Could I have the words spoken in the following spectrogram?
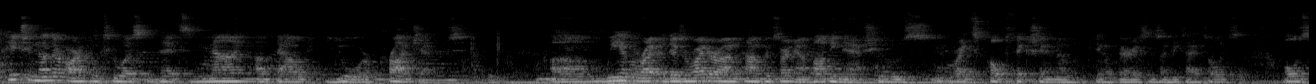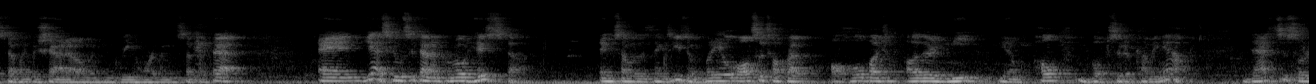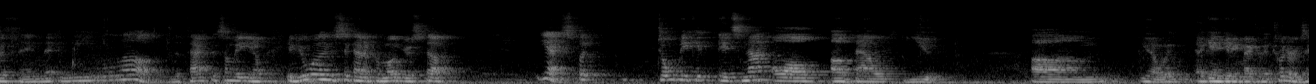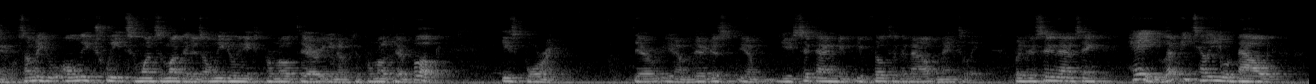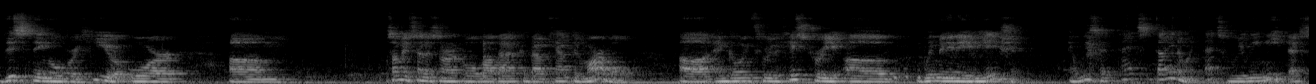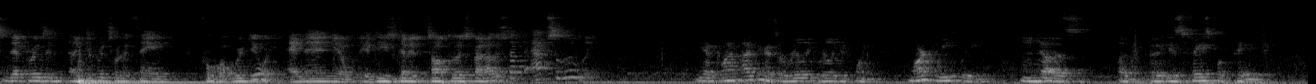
pitch another article to us that's not about your project. Um, we have a writer, there's a writer on ComicMix right now, Bobby Nash, who writes pulp fiction of you know various and sundry types, old old stuff like The Shadow and Green Hornet and stuff like that. And yes, he'll sit down and promote his stuff and some of the things he's doing, but he'll also talk about a whole bunch of other neat, you know, pulp books that are coming out. That's the sort of thing that we love. The fact that somebody, you know, if you're willing to sit down and promote your stuff, yes, but don't make it, it's not all about you. Um, you know, again, getting back to the Twitter example, somebody who only tweets once a month and is only doing it to promote their, you know, to promote their book is boring. They're, you know, they're just, you know, you sit down and you, you filter them out mentally. But if you're sitting down and saying, hey, let me tell you about this thing over here, or um, somebody sent us an article a while back about Captain Marvel uh, and going through the history of women in aviation. And we said, that's dynamite. That's really neat. That's, that brings a, a different sort of thing for what we're doing. And then, you know, if he's going to talk to us about other stuff, absolutely. Yeah, Glenn, I think that's a really, really good point. Mark Wheatley Mhm. does, a, a, his Facebook page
